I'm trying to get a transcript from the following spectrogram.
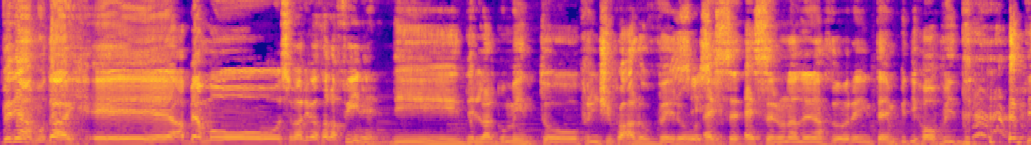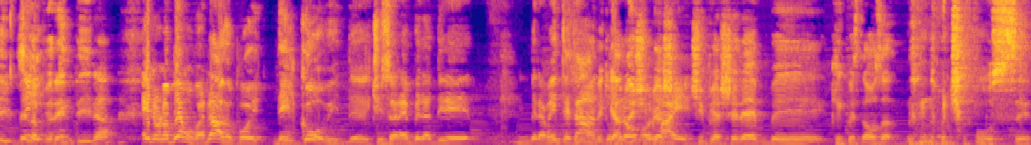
Vediamo, dai, eh, abbiamo, siamo arrivati alla fine di- dell'argomento principale, ovvero Sì, sì. esse- essere un allenatore in tempi di Covid di- della Sì. Fiorentina. E non abbiamo parlato poi del Covid, ci sarebbe da dire veramente tanto, Perché a noi ci, ormai piace- ci piacerebbe che questa cosa non ci fosse.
